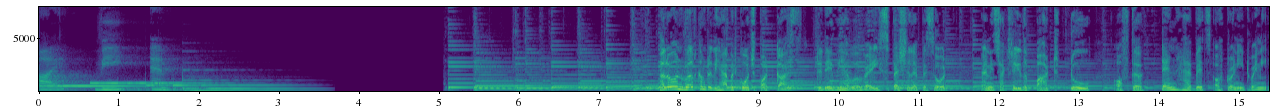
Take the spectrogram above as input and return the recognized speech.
I V M. Hello and welcome to the Habit Coach podcast. Today we have a very special episode and it's actually the part 2 of the 10 habits of 2020.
